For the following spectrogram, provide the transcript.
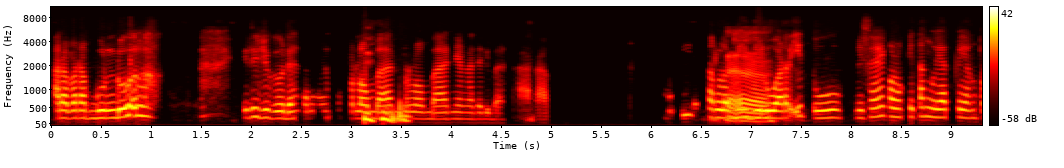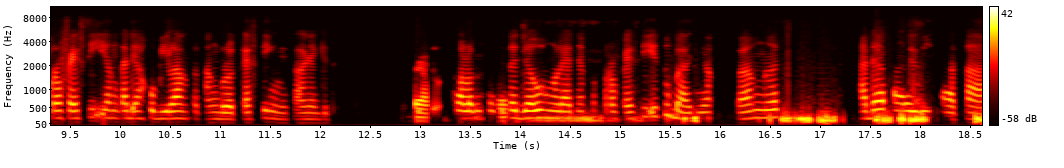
Arab-Arab gundul itu juga udah termasuk perlombaan-perlombaan yang ada di bahasa Arab. Tapi terlebih uh. di luar itu misalnya kalau kita ngelihat ke yang profesi yang tadi aku bilang tentang broadcasting misalnya gitu. Kalau misalnya kita jauh ngelihatnya ke profesi itu banyak banget. Ada pariwisata.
